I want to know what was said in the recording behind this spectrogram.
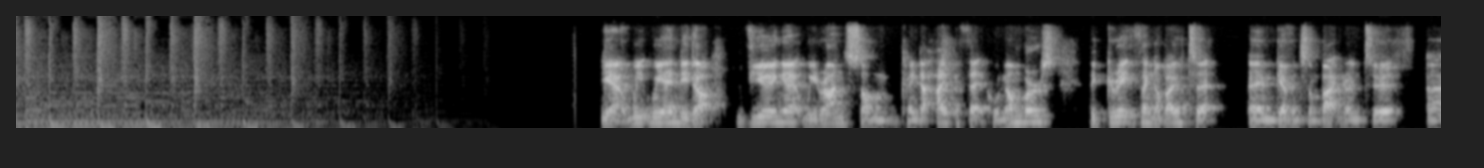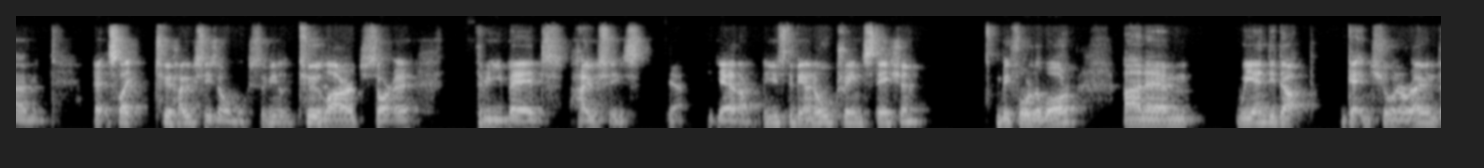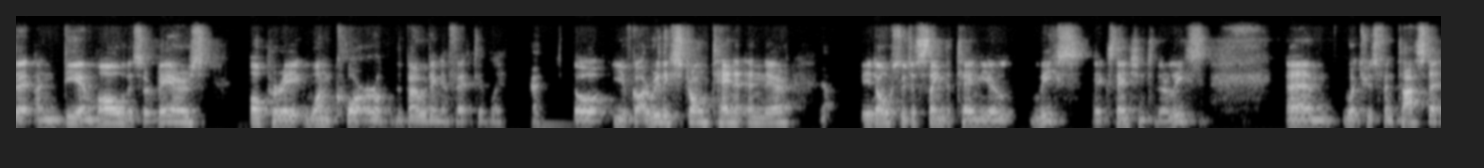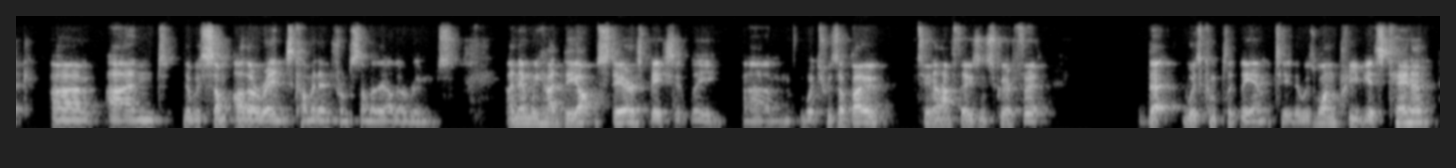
Yeah, we, we ended up viewing it. We ran some kind of hypothetical numbers. The great thing about it, um, given some background to it, um, it's like two houses almost. So if you look two large sort of three bed houses Yeah. together. It used to be an old train station before the war, and um, we ended up getting shown around it. And DM Hall, the surveyors, operate one quarter of the building effectively. So you've got a really strong tenant in there. Yeah. They'd also just signed a 10 year lease, extension to their lease, um, which was fantastic. Um, and there was some other rents coming in from some of the other rooms. And then we had the upstairs, basically, um, which was about two and a half thousand square foot, that was completely empty. There was one previous tenant.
